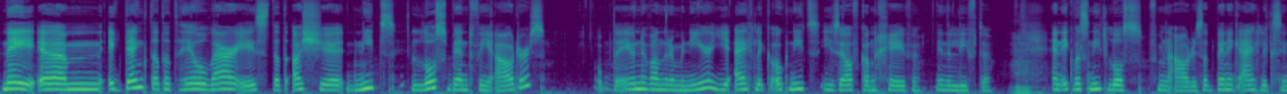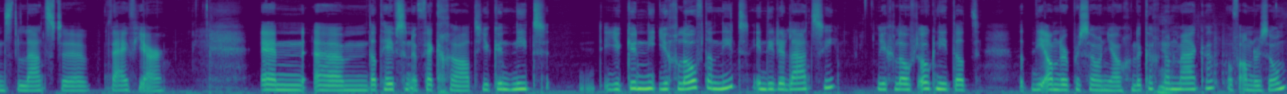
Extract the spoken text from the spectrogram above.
Nee, ehm, ik denk dat het heel waar is dat als je niet los bent van je ouders, op de een of andere manier, je eigenlijk ook niet jezelf kan geven in de liefde. En ik was niet los van mijn ouders. Dat ben ik eigenlijk sinds de laatste vijf jaar. En ehm, dat heeft zijn effect gehad. Je kunt niet, je kunt niet, je gelooft dan niet in die relatie. Je gelooft ook niet dat, dat die andere persoon jou gelukkig Ja. kan maken, of andersom.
